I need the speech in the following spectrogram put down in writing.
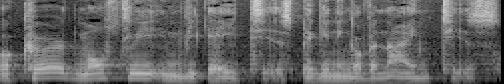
occurred mostly in the 80s, beginning of the 90s.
